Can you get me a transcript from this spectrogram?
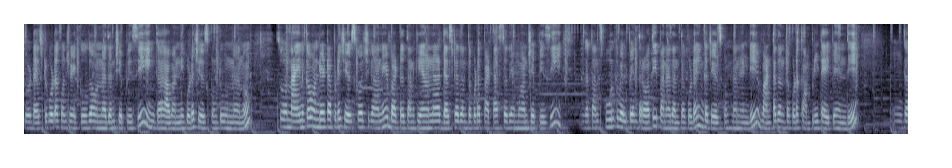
సో డస్ట్ కూడా కొంచెం ఎక్కువగా ఉన్నదని చెప్పేసి ఇంకా అవన్నీ కూడా చేసుకుంటూ ఉన్నాను. సో నైన్గా ఉండేటప్పుడే చేసుకోవచ్చు కానీ బట్ తనకి ఏమైనా డస్ట్ అదంతా కూడా పట్టేస్తుందేమో అని చెప్పేసి ఇంకా తన స్కూల్కి వెళ్ళిపోయిన తర్వాత ఈ పని అదంతా కూడా ఇంకా చేసుకుంటున్నానండి. వంటదంతా కూడా కంప్లీట్ అయిపోయింది. ఇంకా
